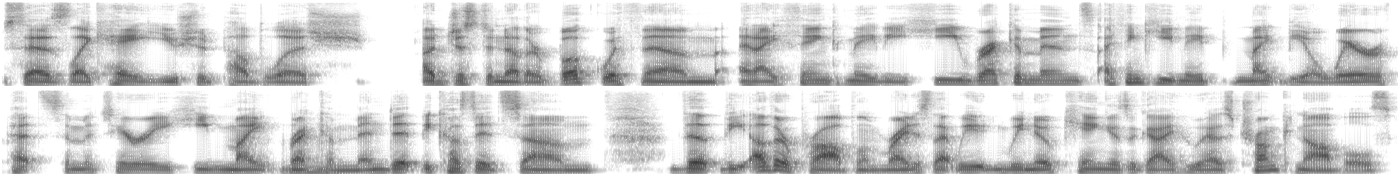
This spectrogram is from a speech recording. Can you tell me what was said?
says like, "Hey, you should publish." Uh, just another book with them, and I think maybe he recommends. I think he may might be aware of Pet Sematary. He might Mhm. recommend it because it's um the the other problem, right? Is that we we know King is a guy who has trunk novels.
